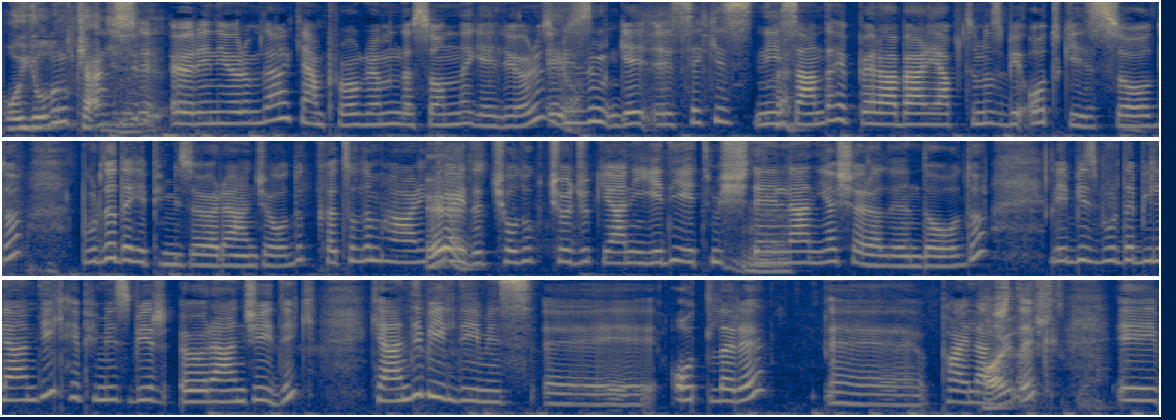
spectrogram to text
o yolun kendisi. Şimdi öğreniyorum derken programın da sonuna geliyoruz. Eyvallah. Bizim 8 e, Nisan'da hep beraber yaptığımız bir ot gezisi oldu. Burada da hepimiz öğrenci olduk. Katılım harikaydı. Evet. Çoluk çocuk yani 7-70 denilen yaş aralığında oldu. Ve biz burada bilen değil hepimiz bir öğrenciydik. Kendi bildiğimiz e, otları e, paylaştık. Paylaştık E,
